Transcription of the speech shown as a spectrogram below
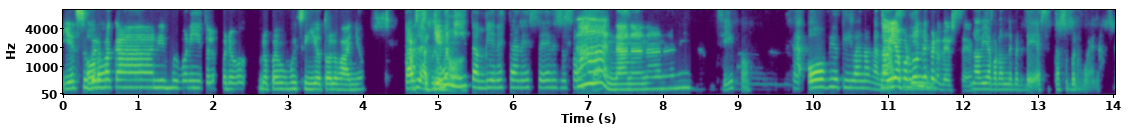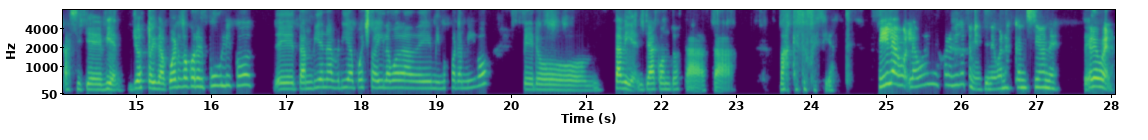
Y es súper Oh. bacán y es muy bonito, los ponemos, lo ponemos muy seguido todos los años. Carla que no. Bruni también está en ese, en ese soundtrack. Ah, na, na, na, na, na. Sí, po. Obvio que iban a ganar. No había por dónde perderse. no había por dónde perderse, está súper buena. Así que bien, yo estoy de acuerdo con el público, eh, también habría puesto ahí la boda de mi mejor amigo, pero mm, está bien, ya con dos está, está más que suficiente. Sí, la, la voz de mi mejor amigo también tiene buenas canciones. Pero bueno,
